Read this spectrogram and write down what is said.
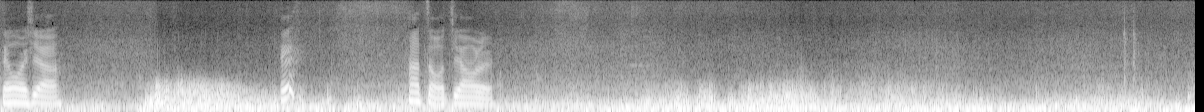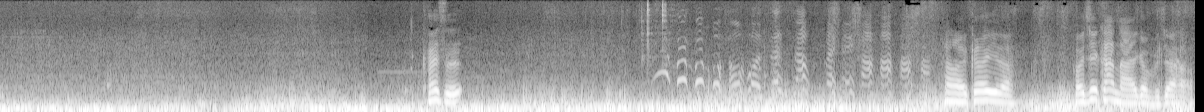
等我一下、哦。诶，他走焦了。开始。我在上飞啊！好了，可以了。回去看哪一个比较好。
